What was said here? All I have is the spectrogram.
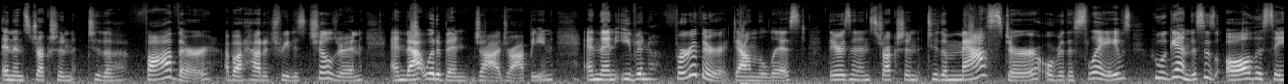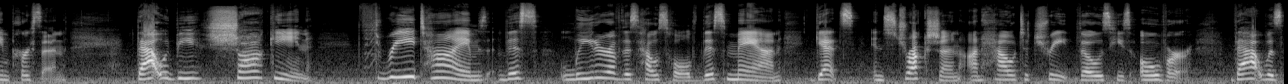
an instruction to the father about how to treat his children, and that would have been jaw dropping. And then, even further down the list, there's an instruction to the master over the slaves, who, again, this is all the same person. That would be shocking. Three times this leader of this household, this man, gets instruction on how to treat those he's over. That was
